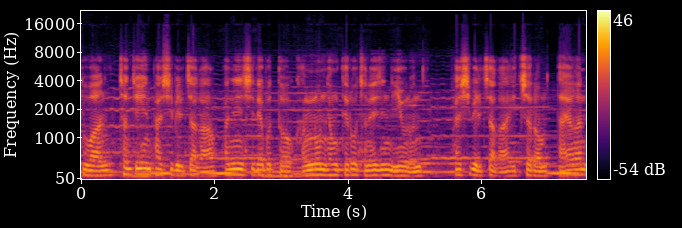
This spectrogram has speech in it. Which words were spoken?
또한 천지인 81자가 환인시대부터 강론 형태로 전해진 이유는 81자가 이처럼 다양한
